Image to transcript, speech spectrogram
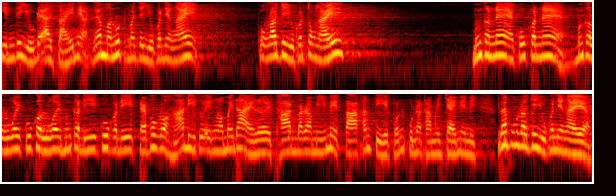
กินได้อยู่ได้อาศัยเนี่ย แล้วมนุษย์มันจะอยู่กันยังไง พวกเราจะอยู่กันตรงไหน มึงก็แน่ กูก็แน่ มึงก็รวย กูก็รวย มึงก็ดี กูก็ดี แต่พวกเราหาดีตัวเองเราไม่ได้เลย ทานบารมีเมตตาขันติเหตุผลคุณธรรมในใจไม่มี แล้วพวกเราจะอยู่กันยังไงอะ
